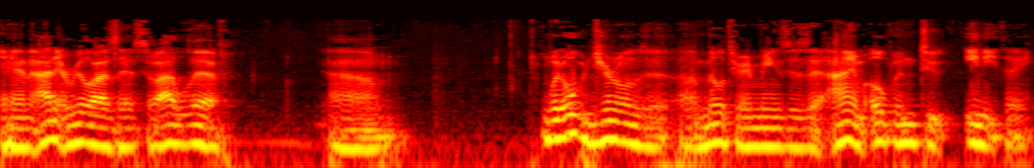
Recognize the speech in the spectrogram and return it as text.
And I didn't realize that, so I left. Um, what open general in the uh, military means is that I am open to anything.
